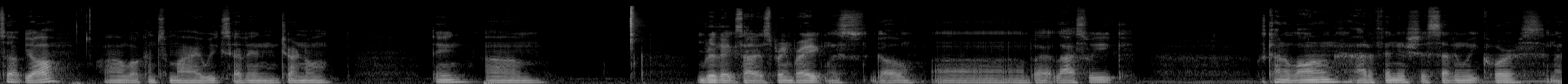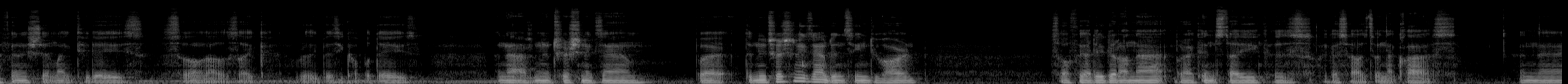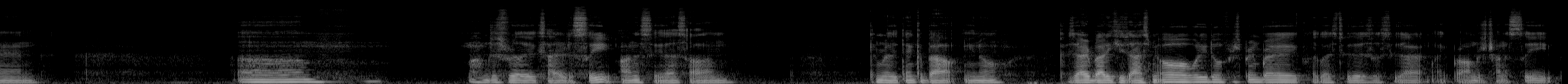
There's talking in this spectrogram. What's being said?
What's up, y'all? Uh, welcome to my week seven journal thing. Um, I'm really excited. Spring break, let's go. Uh, but last week was kind of long. I had to finish a seven week course, and I finished it in like two days. So that was like a really busy couple days. And then I had a nutrition exam, but the nutrition exam didn't seem too hard. So hopefully I did good on that, but I couldn't study because, like I said, I was doing that class. And then, um, I'm just really excited to sleep. Honestly, that's all I'm can really think about, you know, because everybody keeps asking me, "Oh, what are you doing for spring break? Like, let's do this, let's do that." I'm like, bro, I'm just trying to sleep.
